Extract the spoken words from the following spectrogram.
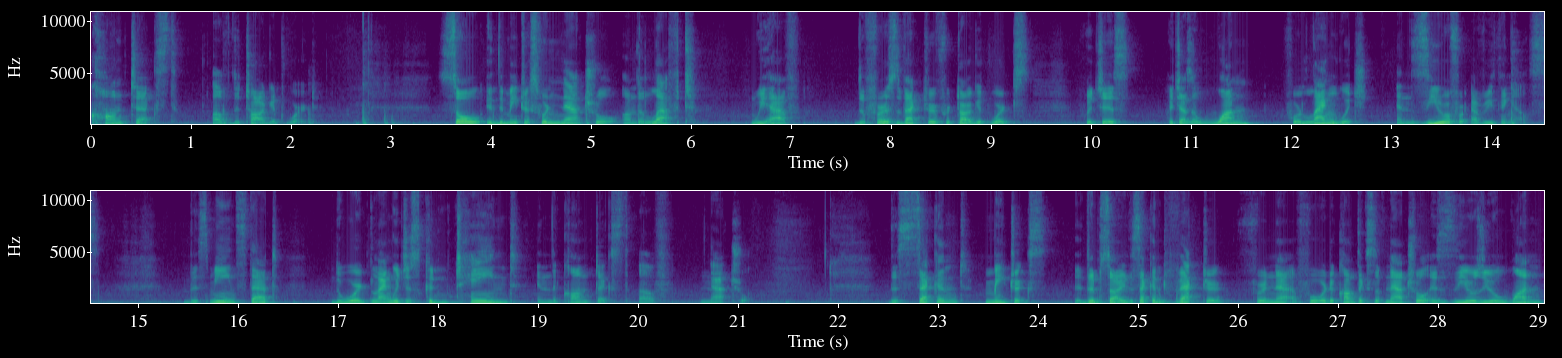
context of the target word. So in the matrix for natural on the left, we have the first vector for target words, which is which has a 1 for language and 0 for everything else. This means that the word language is contained in the context of natural. The second matrix, I'm sorry, the second vector for for the context of natural is 001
